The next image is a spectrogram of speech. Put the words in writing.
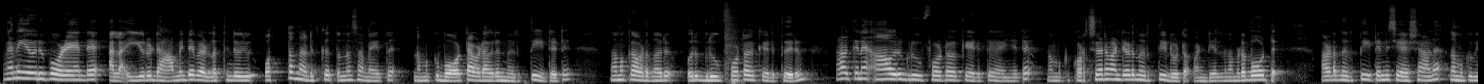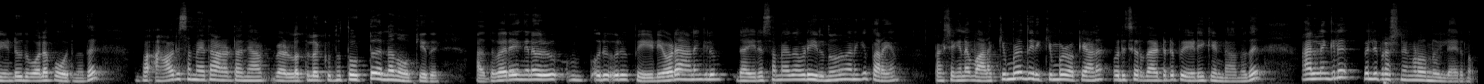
അങ്ങനെ ഈ ഒരു പുഴേന്റെ അല്ല ഈ ഒരു ഡാമിന്റെ വെള്ളത്തിന്റെ ഒരു ഒത്ത നടുക്ക് എത്തുന്ന സമയത്ത് നമുക്ക് ബോട്ട് അവിടെ അവർ നിർത്തിയിട്ടിട്ട് നമുക്ക് അവിടെ നിന്ന് ഒരു ഒരു ഗ്രൂപ്പ് ഫോട്ടോ ഒക്കെ എടുത്തു തരും. അങ്ങനെ ആ ഒരു ഗ്രൂപ്പ് ഫോട്ടോ ഒക്കെ എടുത്തു കഴിഞ്ഞിട്ട് നമുക്ക് കുറച്ച് നേരം വണ്ടി അവിടെ നിർത്തിയിടും കേട്ടോ വണ്ടിയല്ല നമ്മുടെ ബോട്ട് അവിടെ നിർത്തിയിട്ടതിന് ശേഷമാണ് നമുക്ക് വീണ്ടും ഇതുപോലെ പോരുന്നത്. അപ്പോൾ ആ ഒരു സമയത്താണ് കേട്ടോ ഞാൻ വെള്ളത്തിലൊക്കെ ഒന്ന് തൊട്ട് തന്നെ നോക്കിയത്. അതുവരെ ഇങ്ങനെ ഒരു ഒരു ഒരു പേടിയോടെ ആണെങ്കിലും ധൈര്യസമേതം അവിടെ ഇരുന്നു എന്ന് വേണമെങ്കിൽ പറയാം. പക്ഷേ ഇങ്ങനെ വളയ്ക്കുമ്പോഴും തിരിക്കുമ്പോഴൊക്കെയാണ് ഒരു ചെറുതായിട്ടൊരു പേടിയൊക്കെ ഉണ്ടാകുന്നത്. അല്ലെങ്കിൽ വലിയ പ്രശ്നങ്ങളൊന്നും ഇല്ലായിരുന്നു.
